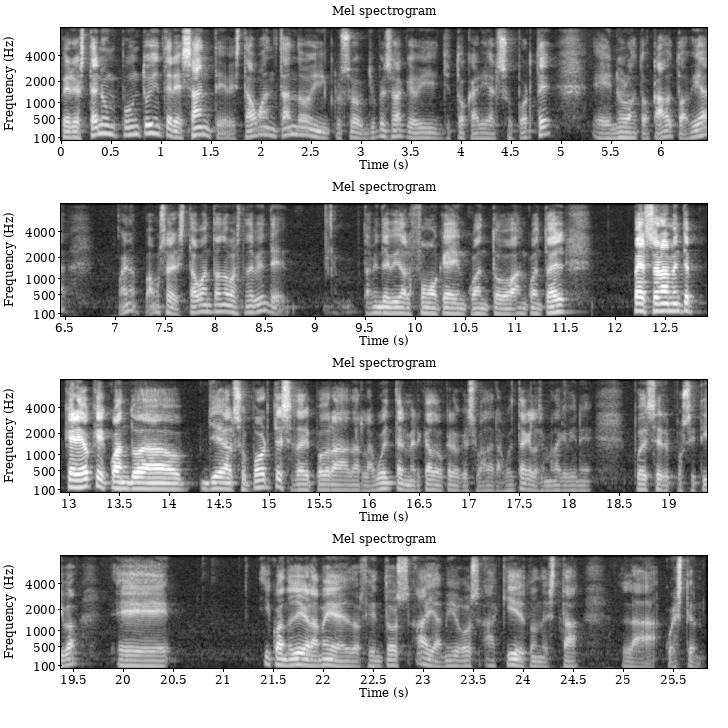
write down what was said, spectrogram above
pero está en un punto interesante. Está aguantando, incluso yo pensaba que hoy tocaría el soporte, eh, no lo ha tocado todavía. Bueno, vamos a ver, está aguantando bastante bien, también debido al FOMO que hay en cuanto, en cuanto a él. Personalmente creo que cuando llegue al soporte se podrá dar la vuelta, el mercado creo que se va a dar la vuelta, que la semana que viene puede ser positiva. Eh, y cuando llegue a la media de 200, hay amigos, aquí es donde está la cuestión.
